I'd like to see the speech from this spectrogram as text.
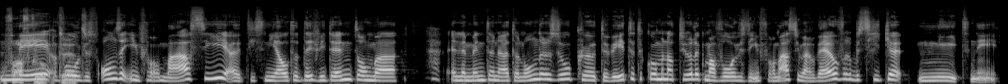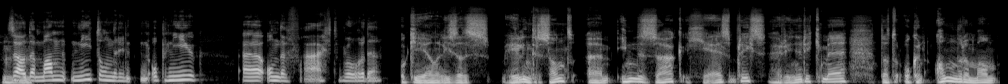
of Nee, volgens onze informatie, het is niet altijd evident om eh, elementen uit een onderzoek eh, te weten te komen natuurlijk, maar volgens de informatie waar wij over beschikken, niet. Nee, Mhm. zou de man niet onder, opnieuw ondervraagd worden. Oké, Annelies, dat is heel interessant. Ehm, in de zaak Gijsbrechts herinner ik mij dat er ook een andere man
